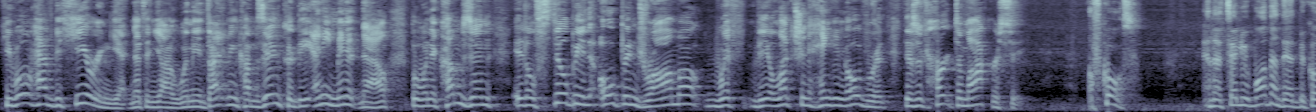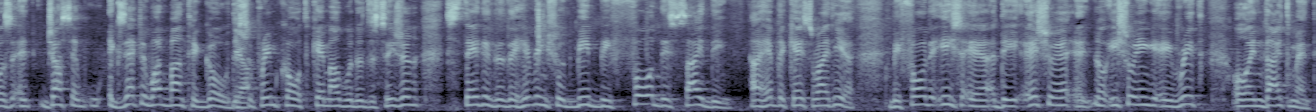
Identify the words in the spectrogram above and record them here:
he won't have the hearing yet, Netanyahu. When the indictment comes in, could be any minute now, but when it comes in, it'll still be an open drama with the election hanging over it. Does it hurt democracy? Of course. And I tell you more than that because just exactly one month ago, the yeah. Supreme Court came out with a decision stating that the hearing should be before deciding. I have the case right here. Before the, uh, the issue, uh, no, issuing a writ or indictment,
